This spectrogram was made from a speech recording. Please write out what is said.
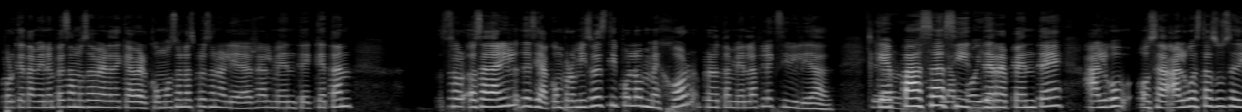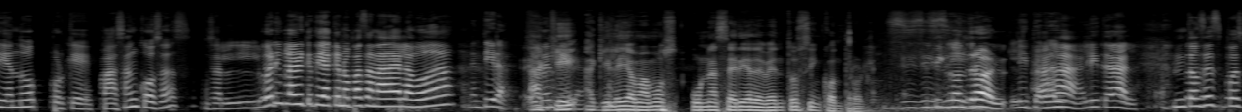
porque también empezamos a ver de que, a ver, cómo son las personalidades realmente, qué tan o sea, Dani decía, compromiso es tipo lo mejor, pero también la flexibilidad. ¿Qué pasa si de repente algo, o sea, algo está sucediendo porque pasan cosas? O sea, el wedding planner que te diga que no pasa nada de la boda. Mentira. Aquí, aquí le llamamos una serie de eventos sin control sin control. Literal. Ajá, literal. Entonces, pues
